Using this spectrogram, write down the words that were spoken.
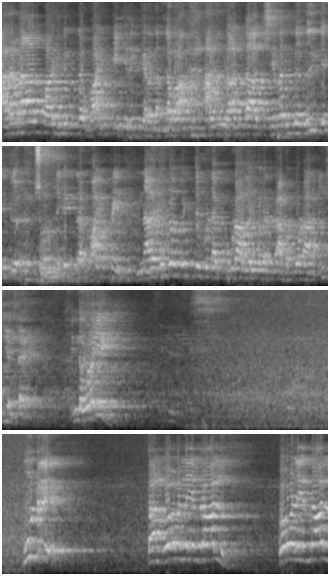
அரணால் வாழ்கின்ற வாழ்க்கை இருக்கிறது அல்லவா அதுதான் தான் சிறந்தது என்று சொல்லுகின்ற வாய்ப்பை நழுவ விட்டு விடக் கூடாது என்பதற்காக போனார் இந்த உரையில் மூன்று தான் போகவில்லை என்றால் போகவில்லை என்றால்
